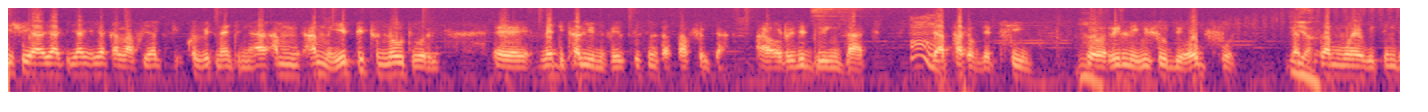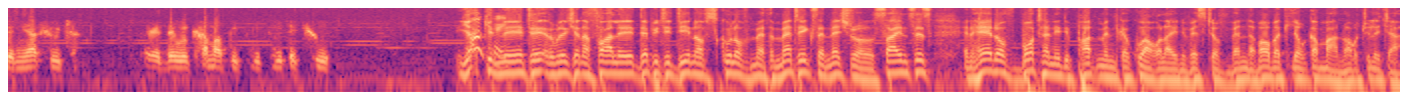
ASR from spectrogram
issue ya, ya, ya, ya COVID-19, I- I'm, I'm happy to note or, uh, medical universities in South Africa are already doing that. They are part of the team. So really, we should be hopeful that Yeah. somewhere within the near future, uh, they will come up with, with, with a cure. Ya ke Okay. fale deputy dean of school of mathematics and natural sciences and head of botany department ka kua go la university of venda bao ba tlilego ka maano a go tsweletša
